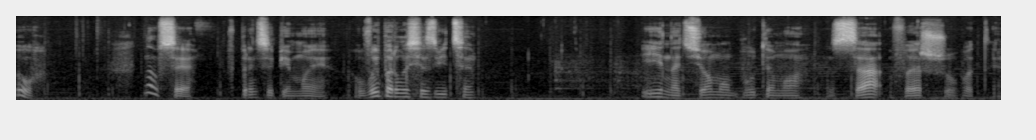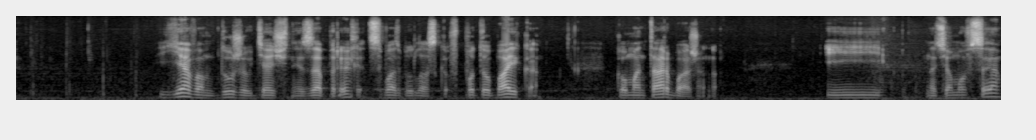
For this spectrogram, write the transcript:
Ух. Ну все. В принципі, ми виперлися звідси. І на цьому будемо завершувати. Я вам дуже вдячний за перегляд. З вас, будь ласка, вподобайка, коментар бажано. І на цьому все.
